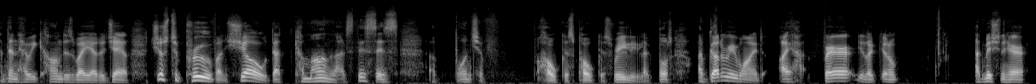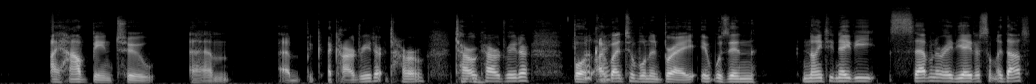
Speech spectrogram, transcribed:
and then how he conned his way out of jail just to prove and show that come on lads this is a bunch of hocus pocus really. Like but I've got to rewind. I ha- fair like you know admission here I have been to um a, a card reader, tarot tarot card reader, but I went to one in Bray. It was in 1987 or 88 or something like that,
